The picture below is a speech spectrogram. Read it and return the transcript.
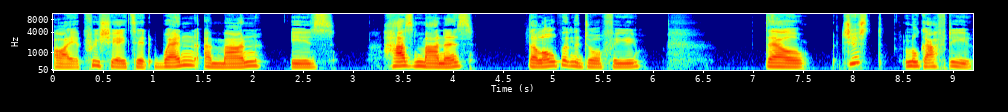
I appreciate it when a man is has manners. They'll open the door for you. They'll just look after you.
